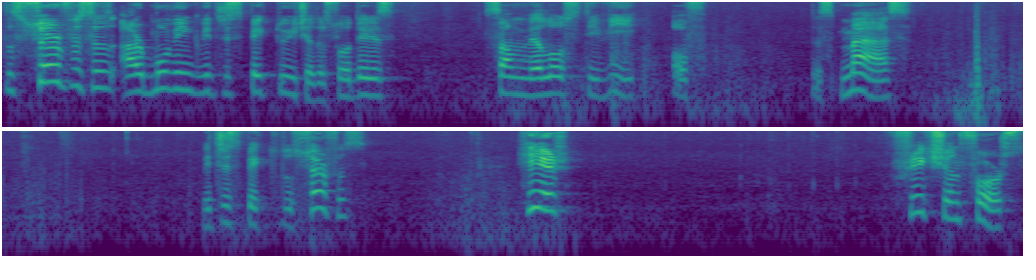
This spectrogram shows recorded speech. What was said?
the surfaces are moving with respect to each other. So there is some velocity v of this mass with respect to the surface. Here, friction force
